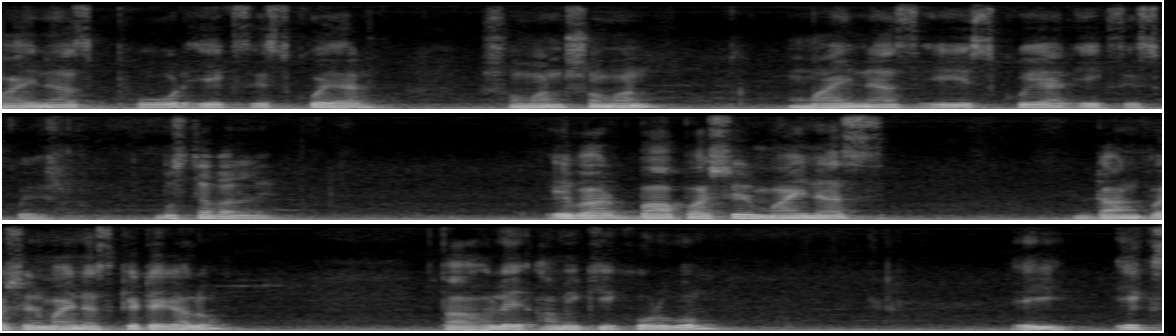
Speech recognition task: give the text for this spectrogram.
মাইনাস ফোর এক্স স্কোয়ার সমান সমান minus A square X square বুঝতে পারলে? এবার বা পাশের মাইনাস ডান পাশের মাইনাস কেটে গেল। তাহলে আমি কি করব? এই এক্স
